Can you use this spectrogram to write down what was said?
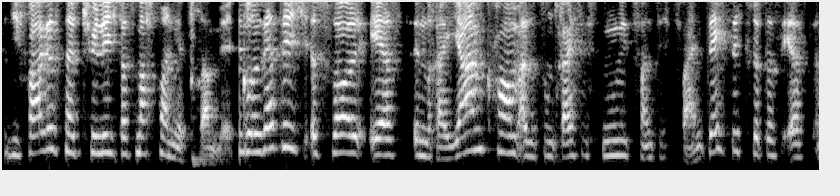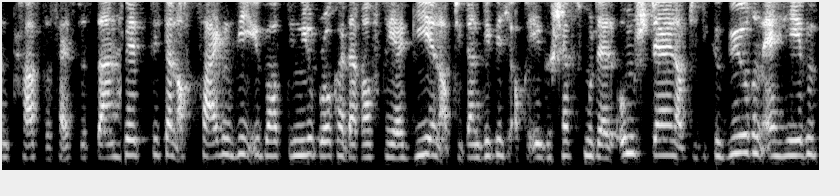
Die Frage ist natürlich, was macht man jetzt damit? Grundsätzlich, es soll erst in drei Jahren kommen, also zum 30. Juni 2062 tritt das erst in Kraft. Das heißt, bis dann wird sich dann auch zeigen, wie überhaupt die New Broker darauf reagieren, ob die dann wirklich auch ihr Geschäftsmodell umstellen, ob die die Gebühren erheben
